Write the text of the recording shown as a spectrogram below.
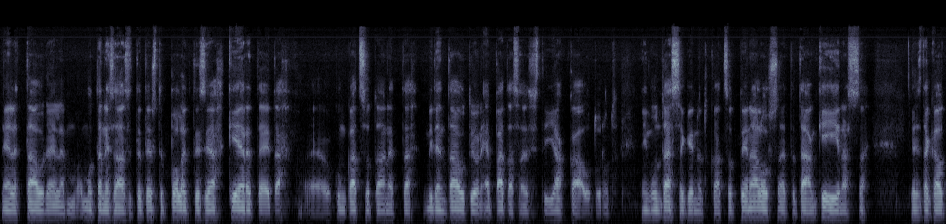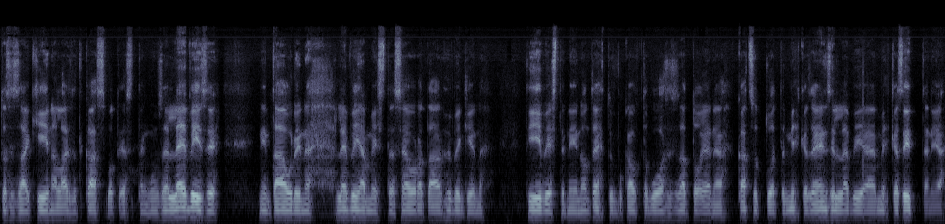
näille taudeille, mutta ne saa sitten tietysti poliittisia kierteitä, kun katsotaan, että miten tauti on epätasaisesti jakautunut. Niin kuin tässäkin nyt katsottiin alussa, että tämä on Kiinassa, ja sitä kautta se sai kiinalaiset kasvot, ja sitten kun se levisi, niin taudin leviämistä seurataan hyvinkin tiiviisti, niin on tehty kautta vuosisatojen ja katsottu, että mihinkä se ensin leviää ja mihinkä sitten. Ja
